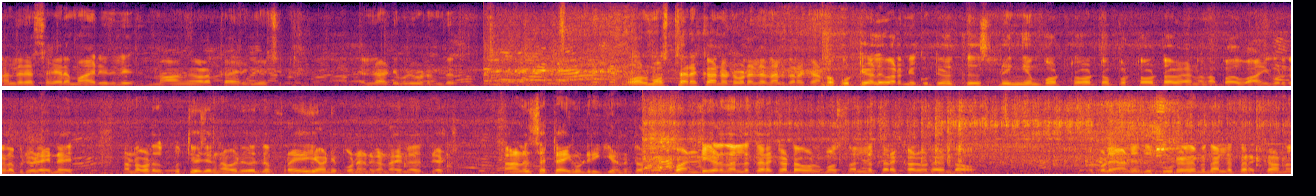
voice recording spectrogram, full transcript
നല്ല രസകരമായ രീതിയിൽ മാങ്ങകളൊക്കെ അരിഞ്ഞു വെച്ചിട്ട് എല്ലാം അടിപൊളി ഇവിടെ ഉണ്ട്. ഓൾമോസ്റ്റ് തിരക്കാൻ കേട്ടോ ഇവിടെ എല്ലാം നല്ല തിരക്കാണ്. അപ്പോൾ കുട്ടികൾ പറഞ്ഞ് കുട്ടികൾക്ക് സ്പ്രിങ്ങും പൊട്ടോട്ടോ പൊട്ടോട്ടോ വേണം. അപ്പോൾ അത് വാങ്ങി കൊടുക്കാൻ പരിപാടി. അതിന്റെ കണ്ടോ അവിടെ കുത്തി വെച്ചേക്കണം അവർ ഫ്രൈ ചെയ്യാൻ വേണ്ടി പോകണേ കണ്ടോ. അതിന്റെ കാണാൻ സെറ്റായിക്കൊണ്ടിരിക്കുകയാണ് കേട്ടോ. വണ്ടികൾ നല്ല തിരക്കാട്ടോ. ഓൾമോസ്റ്റ് നല്ല തിരക്കാണ് ഇവിടെ ഉണ്ടാവും അപ്പോൾ ഞാനിത് ഷൂട്ട് ചെയ്യുമ്പോൾ നല്ല തിരക്കാണ്.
